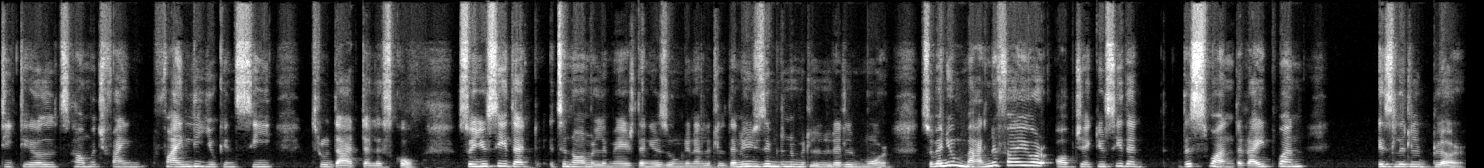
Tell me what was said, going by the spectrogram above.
details, how much fine finely you can see through that telescope. So you see that it's a normal image, then you zoomed in a little, then you zoomed in a little, little more. So when you magnify your object, you see that this one, the right one, is little blur,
